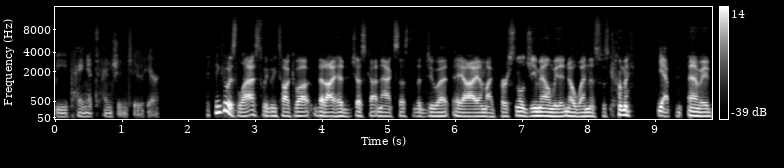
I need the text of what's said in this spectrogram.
be paying attention to here? I think it was last week we talked about that I had just gotten access to the Duet AI on my personal Gmail, and we didn't know when this was coming. Yep. And we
